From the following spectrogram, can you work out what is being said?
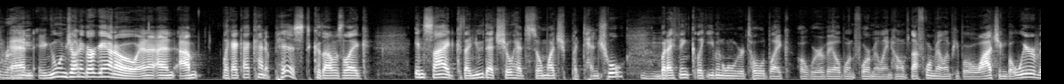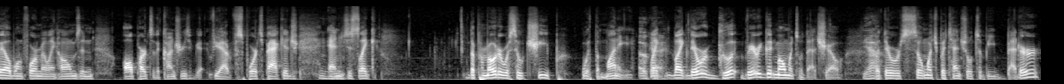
Right. and, and you and Johnny Gargano." And and I'm like, I got kind of pissed because I was like, inside because I knew that show had so much potential. But I think like even when we were told like, "Oh, we're available in four million homes," not four million people were watching, but we're available in four million homes in all parts of the country if you, if you have a sports package, and just like the promoter was so cheap with the money. Okay. Like like there were good very good moments with that show. Yeah. But there was so much potential to be better.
